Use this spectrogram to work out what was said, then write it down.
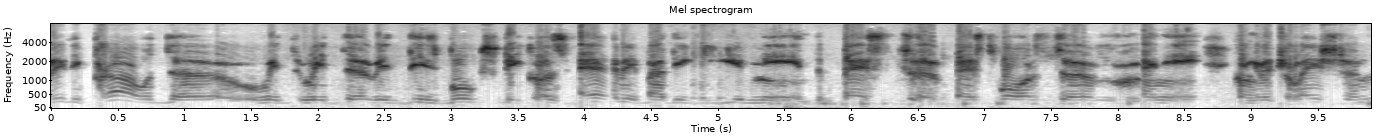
really proud uh, with with uh, with these books because everybody give me the best uh, best words. Um, many congratulations,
